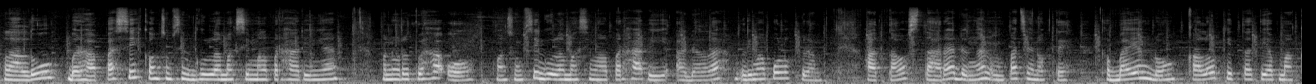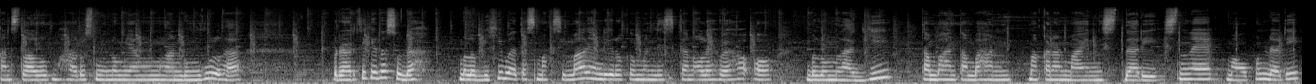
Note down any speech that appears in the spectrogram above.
Lalu, berapa sih konsumsi gula maksimal perharinya? Menurut WHO, konsumsi gula maksimal per hari adalah 50 gram atau setara dengan 4 sendok teh. Kebayang dong kalau kita tiap makan selalu harus minum yang mengandung gula, berarti kita sudah melebihi batas maksimal yang direkomendasikan oleh WHO. Belum lagi tambahan-tambahan makanan manis dari snack maupun dari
